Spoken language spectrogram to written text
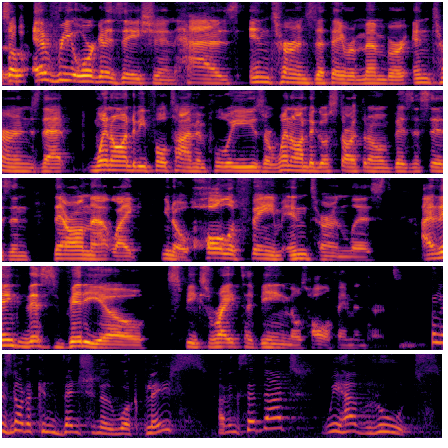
So every organization has interns that they remember, interns that went on to be full-time employees or went on to go start their own businesses and they're on that like, you know, Hall of Fame intern list. I think this video speaks right to being those Hall of Fame interns. School is not a conventional workplace. Having said that, we have rules.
